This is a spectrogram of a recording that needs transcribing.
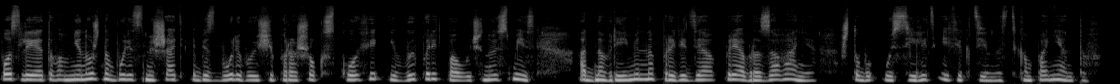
После этого мне нужно будет смешать обезболивающий порошок с кофе и выпарить полученную смесь, одновременно проведя преобразование, чтобы усилить эффективность компонентов.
